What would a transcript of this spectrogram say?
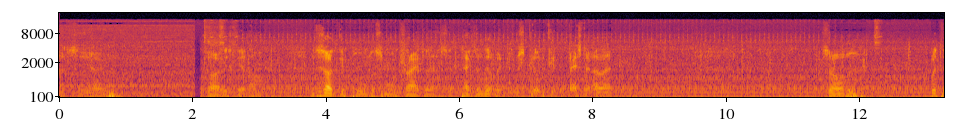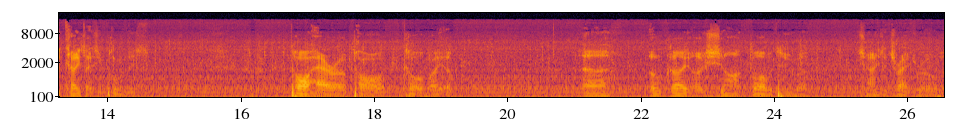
Let's see how Kylie's getting on. I decided to give Paul the small tractor, so it takes a little bit more skill to get the best out of that. So, with the case actually pulling this par harrow, par cultivator. Uh, okay, I shan't bother to uh, change the tractor over.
